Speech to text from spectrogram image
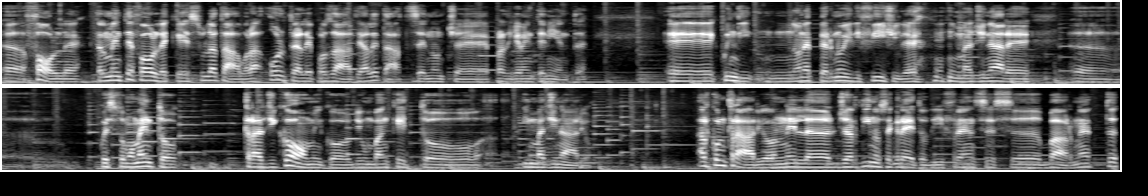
uh, folle, talmente folle che sulla tavola, oltre alle posate e alle tazze, non c'è praticamente niente. E quindi non è per noi difficile immaginare uh, questo momento tragicomico di un banchetto immaginario. Al contrario, nel giardino segreto di Frances eh, Barnett,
